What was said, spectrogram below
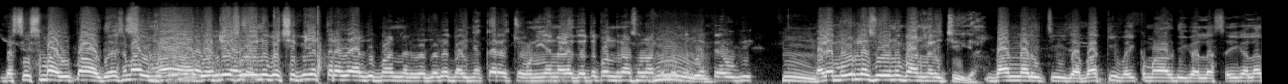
ਬੱਸੀ ਸਮਾਈ ਭਾਲਦੇ ਆ ਸਮਾਈ ਹੋ ਹਾਂ ਗਈ ਦੂਜੇ ਸੂਏ ਨੂੰ ਬੱਚੀ 75000 ਦੀ ਬਣਨ ਵਾਲੀ ਆ ਜਿਹੜੇ ਬਾਈ ਨੇ ਘਰੇ ਚੋਣੀਆਂ ਨਾਲੇ ਦੁੱਧ 15 16 ਕਿਲੋ ਵਧੀਆ ਪਿਆਊਗੀ। ਹੂੰ। ਨਾਲੇ ਮੂਰਲੇ ਸੂਏ ਨੂੰ ਬਣਨ ਵਾਲੀ ਚੀਜ਼ ਆ। ਬਣਨ ਵਾਲੀ ਚੀਜ਼ ਆ। ਬਾਕੀ ਬਾਈ ਕਮਾਲ ਦੀ ਗੱਲ ਆ ਸਹੀ ਗੱਲ ਆ।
